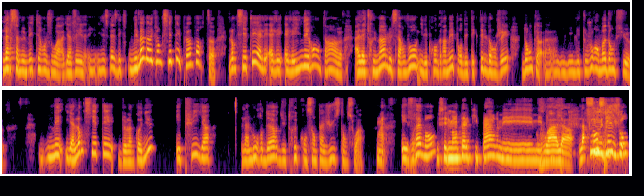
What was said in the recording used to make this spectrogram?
là, ça me mettait en joie, il y avait une, espèce d'ex... Mais même avec l'anxiété, peu importe. L'anxiété, elle, elle, est, elle est inhérente hein, à l'être humain. Le cerveau, il est programmé pour détecter le danger, donc euh, il est toujours en mode anxieux. Mais il y a l'anxiété de l'inconnu, et puis il y a la lourdeur du truc qu'on sent pas juste en soi. Ouais. Et vraiment. C'est le mental qui parle, mais, mais voilà, la fausse raison.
